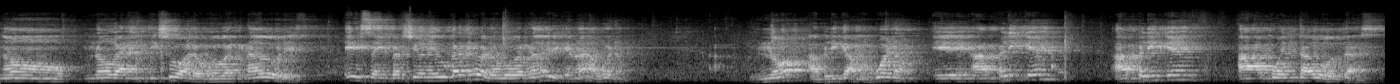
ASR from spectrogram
no, no garantizó a los gobernadores esa inversión educativa, los gobernadores dijeron, ah, bueno, no aplicamos. Bueno, eh, apliquen, apliquen a cuentagotas.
